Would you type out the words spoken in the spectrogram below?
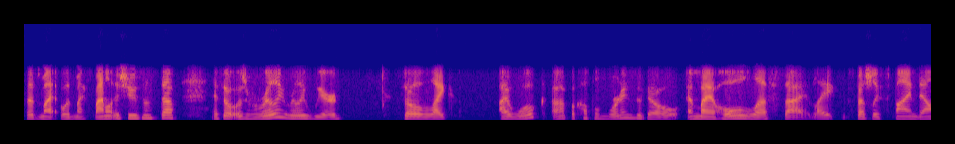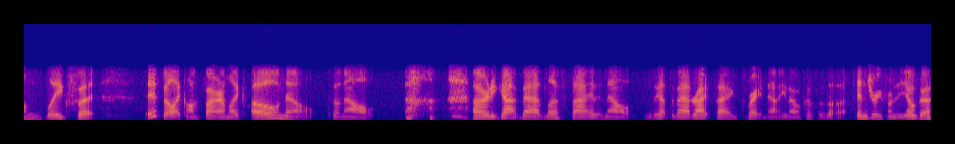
because my with my spinal issues and stuff. And so it was really, really weird. So like I woke up a couple mornings ago and my whole left side, like especially spine down leg foot, it felt like on fire. I'm like, oh no. So now I already got bad left side, and now we got the bad right side right now, you know, because of the injury from the yoga.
